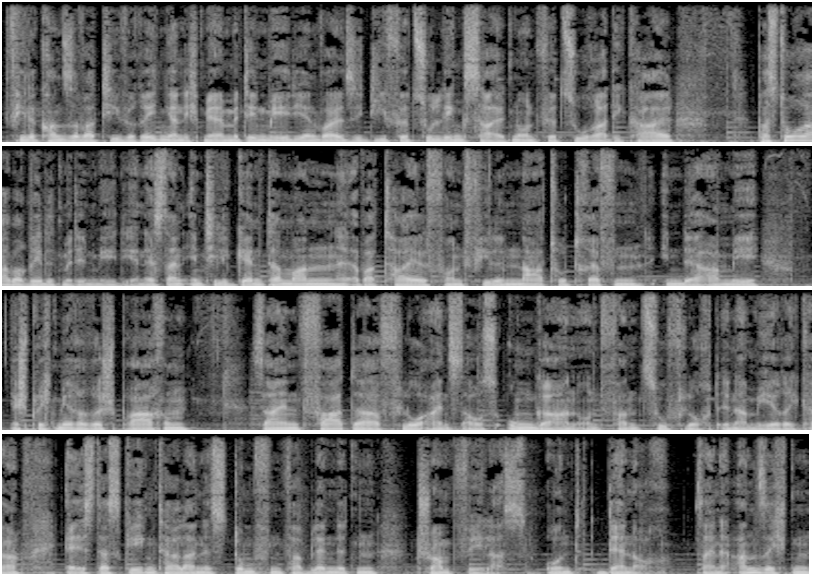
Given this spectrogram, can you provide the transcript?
Viele Konservative reden ja nicht mehr mit den Medien, weil sie die für zu links halten und für zu radikal. Pastore aber redet mit den Medien. Er ist ein intelligenter Mann. Er war Teil von vielen NATO-Treffen in der Armee. Er spricht mehrere Sprachen. Sein Vater floh einst aus Ungarn und fand Zuflucht in Amerika. Er ist das Gegenteil eines dumpfen, verblendeten Trump-Wählers. Und dennoch, seine Ansichten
